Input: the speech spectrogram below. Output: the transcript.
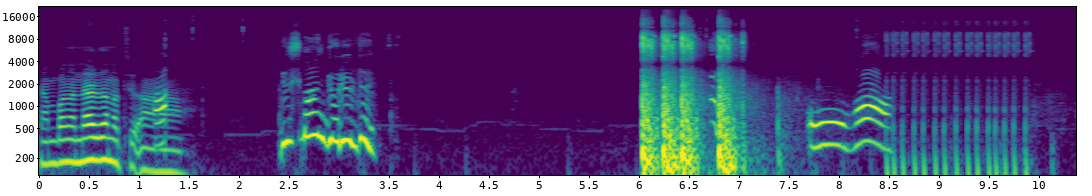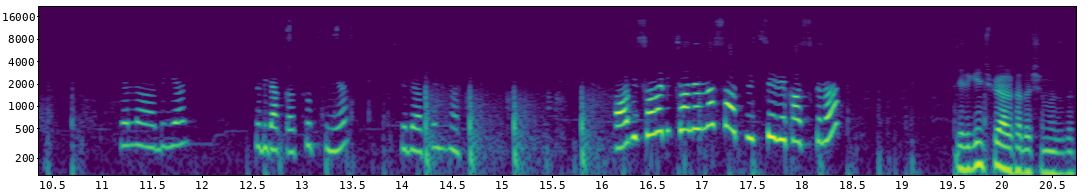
Sen bana nereden atıyorsun? Aa. Düşman görüldü. Oha. Gel abi gel. Dur bir dakika tutmuyor. Şöyle yapayım. Heh. Abi sana bir tane nasıl attı 3 seviye kaskına? İlginç bir arkadaşımızdı.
